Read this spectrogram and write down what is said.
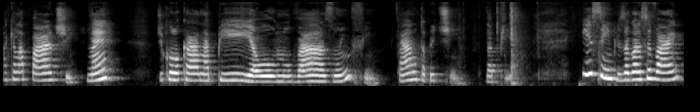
aquela parte, né? De colocar na pia ou no vaso, enfim, tá? O tapetinho da pia. E simples, agora você vai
